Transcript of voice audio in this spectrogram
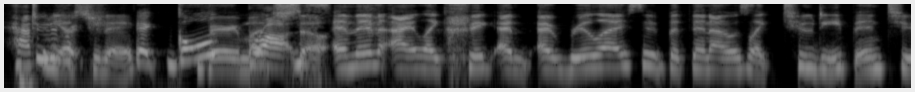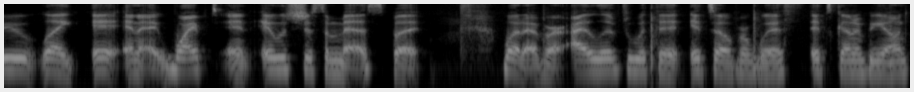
Happened yesterday. Like gold, very much bronze. so. And then I like fig I, I realized it, but then I was like too deep into like it and I wiped it. It was just a mess, but whatever. I lived with it. It's over with. It's gonna be on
